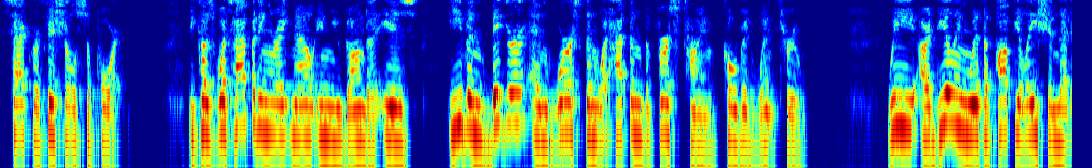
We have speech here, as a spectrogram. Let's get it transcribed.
sacrificial support. Because what's happening right now in Uganda is even bigger and worse than what happened the first time COVID went through. We are dealing with a population that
